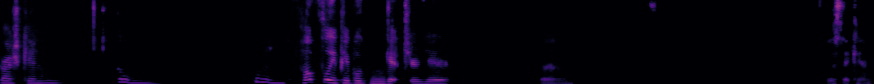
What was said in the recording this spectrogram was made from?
Trash can. Boom. Boom. Hopefully people can get through here. Um, yes, they can.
